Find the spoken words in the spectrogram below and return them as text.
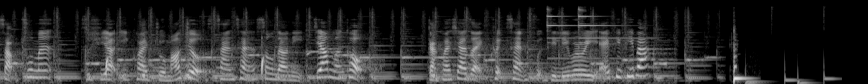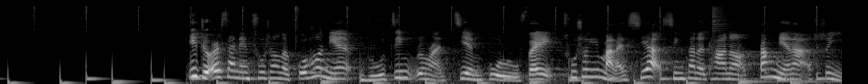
少出门，只需要一块九毛九，三餐送到你家门口。赶快下载 QuickSend Food Delivery APP 吧！一九二三年出生的郭鹤年，如今仍然健步如飞。出生于马来西亚新山的他呢，当年啊是以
